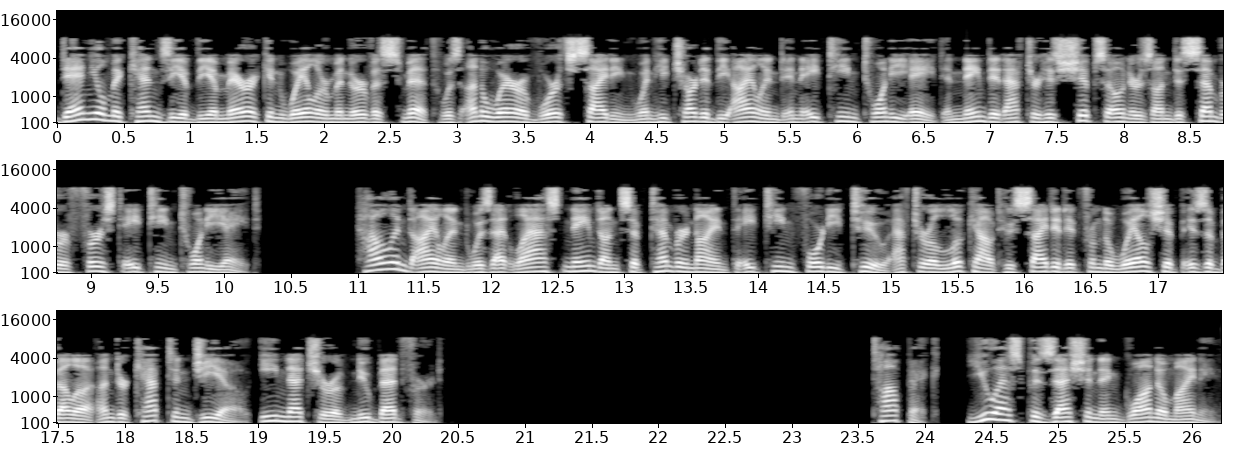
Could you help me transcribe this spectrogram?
Daniel Mackenzie of the American whaler Minerva Smith was unaware of Worth's sighting when he charted the island in 1828 and named it after his ship's owners on December 1, 1828. Howland Island was at last named on September 9, 1842 after a lookout who sighted it from the whaleship Isabella under Captain Geo. E. Netcher of New Bedford. U.S. possession and guano mining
